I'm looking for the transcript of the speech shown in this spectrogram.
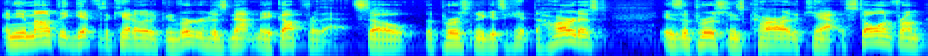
and the amount they get for the catalytic converter does not make up for that. So the person who gets hit the hardest is the person whose car the cat was stolen from,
